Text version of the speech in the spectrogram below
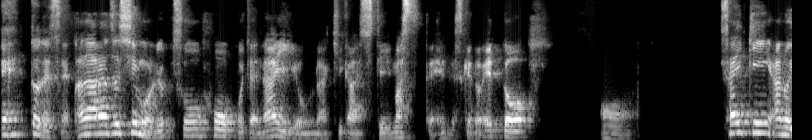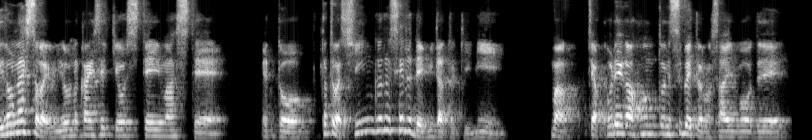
えっとですね、必ずしも双方向じゃないような気がしていますって変ですけど、えっと、最近、あの、いろんな人がいろんな解析をしていまして、えっと、例えばシングルセルで見たときに、まあ、じゃあこれが本当に全ての細胞で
